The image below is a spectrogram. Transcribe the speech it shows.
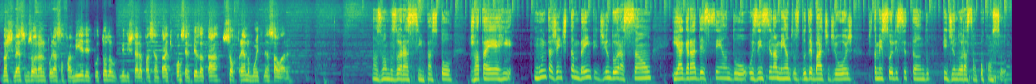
nós estivéssemos orando por essa família e por todo o Ministério Apacentar, que com certeza está sofrendo muito nessa hora. Nós vamos orar sim, pastor. JR, muita gente também pedindo oração e agradecendo os ensinamentos do debate de hoje, mas também solicitando, pedindo oração por consolo.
